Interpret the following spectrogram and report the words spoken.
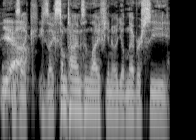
Yeah, He's like he's like sometimes in life, you know, you'll never see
